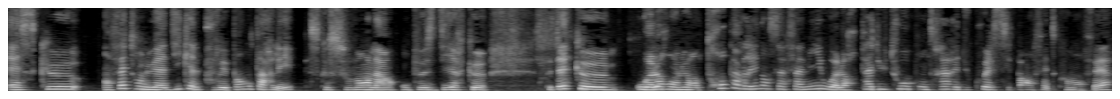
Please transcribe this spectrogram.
Est-ce que en fait on lui a dit qu'elle pouvait pas en parler? Parce que souvent là, on peut se dire que peut-être que ou alors on lui a trop parlé dans sa famille ou alors pas du tout au contraire et du coup elle sait pas en fait comment faire.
